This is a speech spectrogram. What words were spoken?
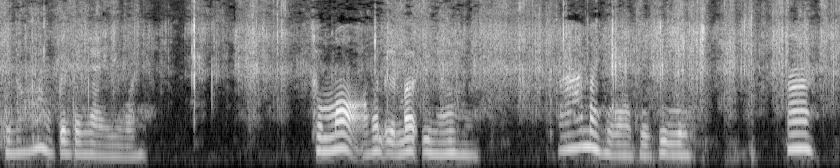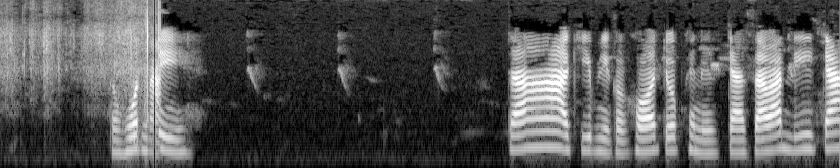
พี่น้องเป็นแต่ไงอยู่วะนี่ชมหม้อคนอื่นมาอีหยังอ้ามาเหียงถือจีนอ่าต้องหดนะจ้า คลิปนี้ก็ขอจบแค่นี้จ้า สวัสดีจ้า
